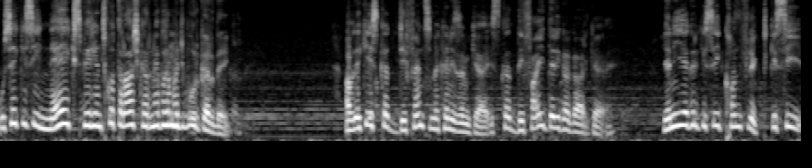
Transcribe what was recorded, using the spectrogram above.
उसे किसी नए एक्सपीरियंस को तलाश करने पर मजबूर कर देगी। अब देखिए इसका डिफेंस मैकेनिज्म क्या है? इसका दिफाई तरीकाकार क्या है? यानी अगर किसी कॉन्फ्लिक्ट किसी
